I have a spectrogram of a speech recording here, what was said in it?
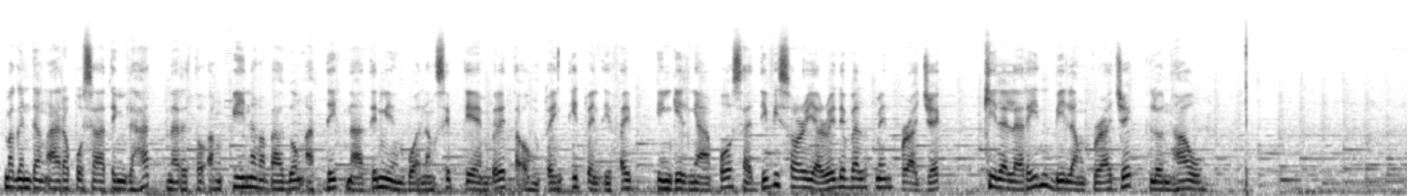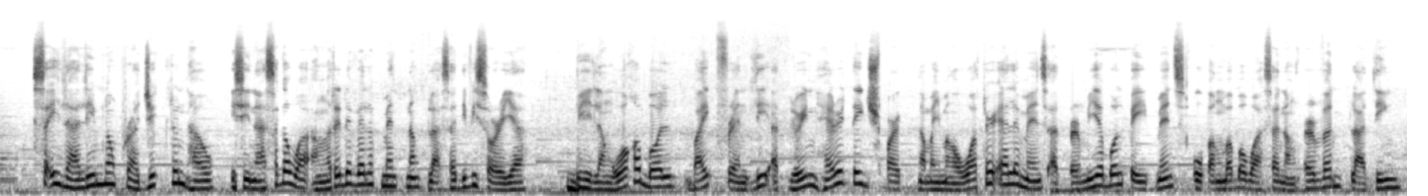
Magandang araw po sa ating lahat. Narito ang pinakabagong update natin ngayong buwan ng Setyembre taong 2025 hinggil nga po sa Divisoria Redevelopment Project, kilala rin bilang Project Lunhaw. Sa ilalim ng Project Lunhaw, isinasagawa ang redevelopment ng Plaza Divisoria bilang walkable, bike-friendly at green heritage park na may mga water elements at permeable pavements upang mabawasan ang urban flooding.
